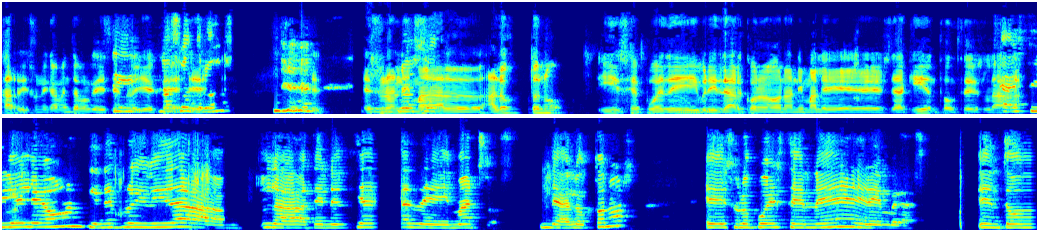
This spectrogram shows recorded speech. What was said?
Harris únicamente porque dicen, Sí, oye, es, un no sé. animal alóctono y se puede hibridar con animales de aquí, entonces la, Castilla y León tiene prohibida la tenencia de machos, de alóctonos, eh, solo puedes tener hembras. Entonces,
